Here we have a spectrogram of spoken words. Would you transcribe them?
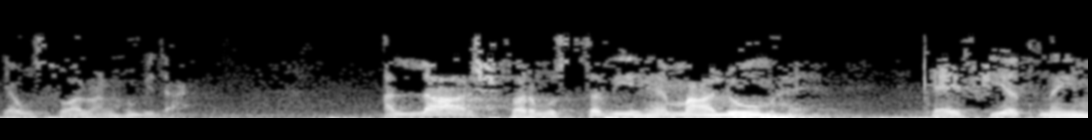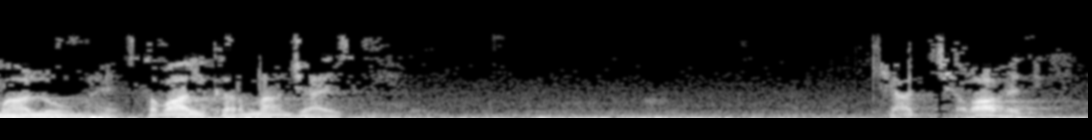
یا السؤال عنه بدعه اللہ عرش پر مستوی ہے، معلوم ہے۔ کیفیت نہیں معلوم ہے۔ سوال کرنا جائز نہیں ہے۔ کیا جواب ہے دیکھیے۔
